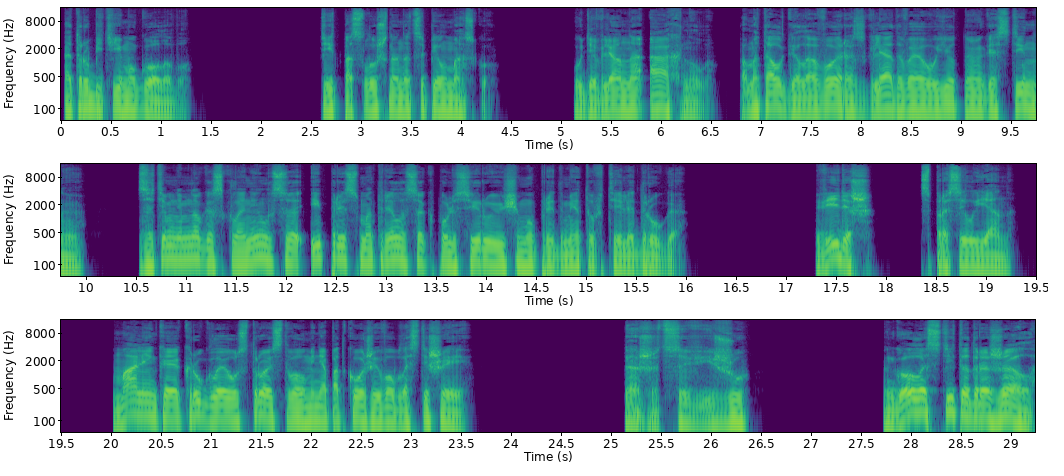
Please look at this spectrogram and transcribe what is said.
отрубить ему голову. Тит послушно нацепил маску. Удивленно ахнул, помотал головой, разглядывая уютную гостиную, затем немного склонился и присмотрелся к пульсирующему предмету в теле друга. «Видишь?» — спросил Ян. «Маленькое круглое устройство у меня под кожей в области шеи». «Кажется, вижу». Голос Тита дрожал,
